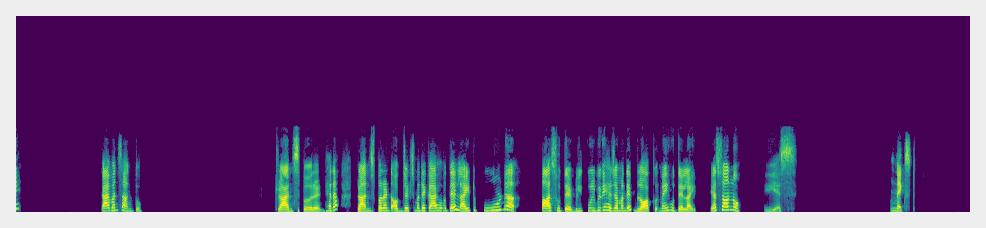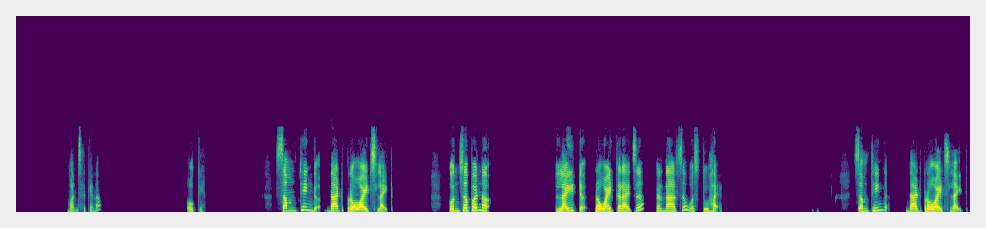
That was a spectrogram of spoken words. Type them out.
काय म्हण सांगतो? ट्रान्सपरंट है ना? ट्रान्सपरंट ऑब्जेक्टमध्ये काय होते? लाइट पूर्ण पास होते. बिलकुल भी ह्याच्यामध्ये ब्लॉक नाही होते light yes or no yes next one second ना okay something that provides light कोणचं पण लाइट प्रोव्हाइड करायचं करणारचं वस्तू आहे समथिंग दॅट प्रोव्हाइड्स लाइट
